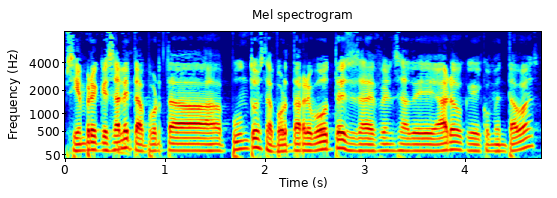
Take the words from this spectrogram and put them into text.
siempre que sale te aporta puntos, te aporta rebotes, esa defensa de aro que comentabas.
